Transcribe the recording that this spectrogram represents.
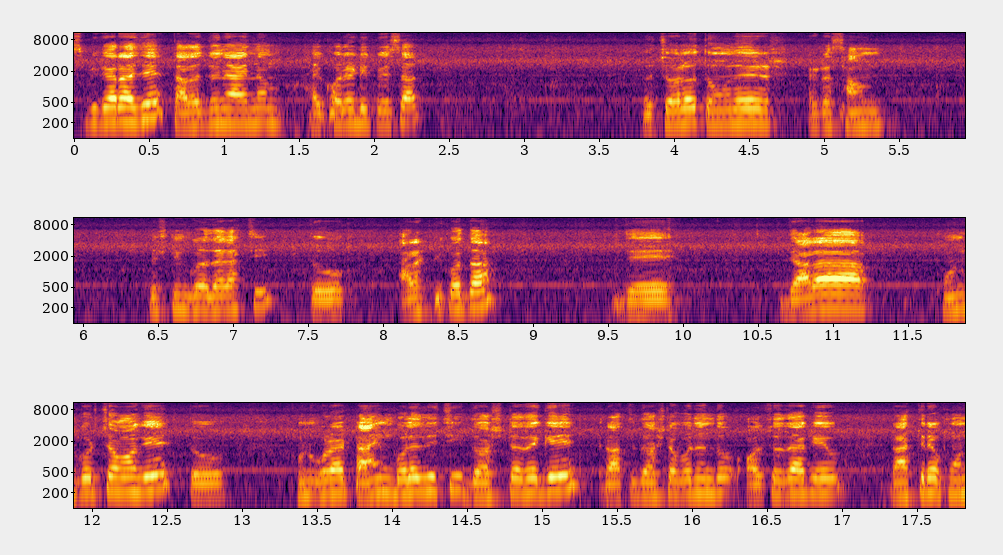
স্পিকার আছে, তাদের জন্য একদম হাই কোয়ালিটি প্রেশার তো চলো তোমাদের একটা সাউন্ড টেস্টিং করে দেখাচ্ছি। তো আরেকটি কথা, যে যারা ফোন করছ আমাকে, তো ফোন করার টাইম বলে দিচ্ছি, দশটা থেকে রাত্রি দশটা পর্যন্ত। অযথা কেউ রাত্রিরে ফোন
